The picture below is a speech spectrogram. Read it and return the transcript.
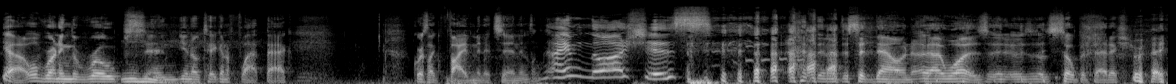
Yeah, well, running the ropes and, you know, taking a flat back. Course, like five minutes in, and it's like, I'm nauseous. then I had to sit down. I was. It was, it was so pathetic. Right.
